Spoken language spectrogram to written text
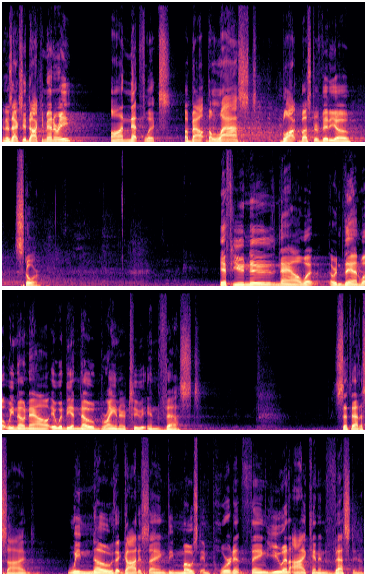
And there's actually a documentary on Netflix about the last blockbuster video store. If you knew now what, or then what we know now, it would be a no brainer to invest. Set that aside. We know that God is saying the most important thing you and I can invest in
